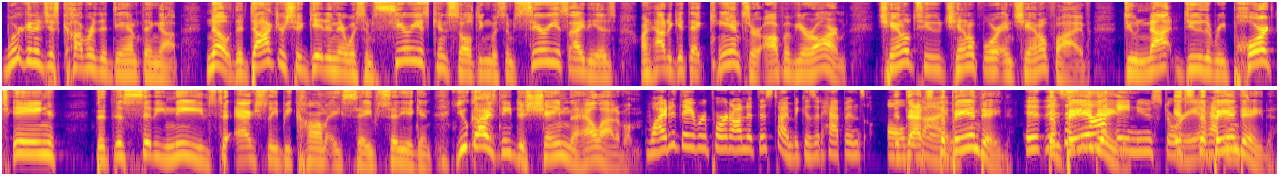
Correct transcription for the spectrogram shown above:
We're going to just cover the damn thing up. No, the doctor should get in there with some serious consulting, with some serious ideas on how to get that cancer off of your arm. Channel 2, Channel 4, and Channel 5 do not do the reporting that this city needs to actually become a safe city again. You guys need to shame the hell out of them. Why did they report on it this time? Because it happens all That's the time. That's the band aid. The this is not a news story. It's It the band aid.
